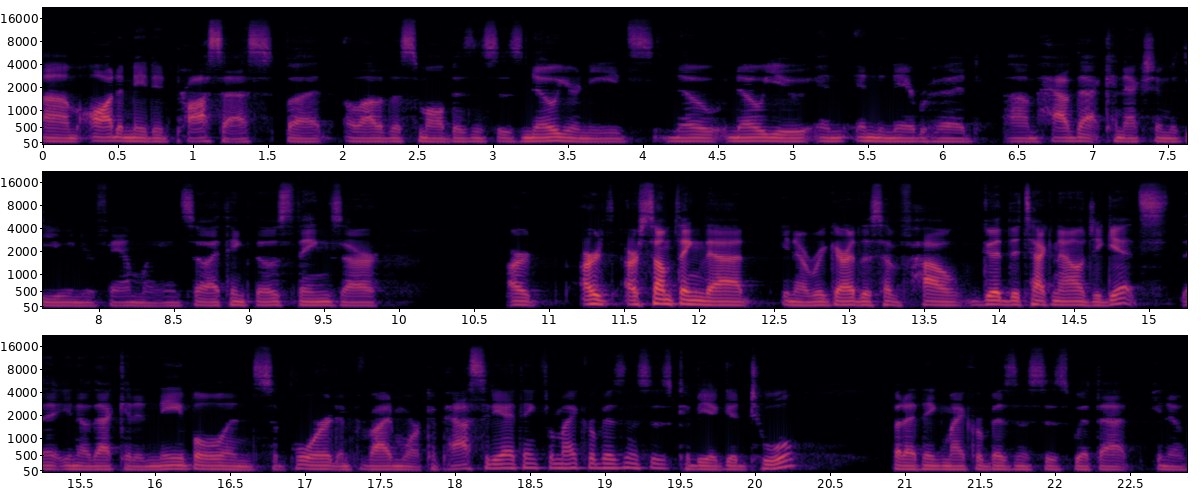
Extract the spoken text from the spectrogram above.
um, automated process but a lot of the small businesses know your needs know know you in in the neighborhood um, have that connection with you and your family and so i think those things are are are are something that you know regardless of how good the technology gets that you know that could enable and support and provide more capacity i think for micro businesses could be a good tool. But i think micro businesses with that you know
